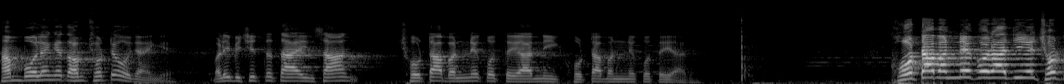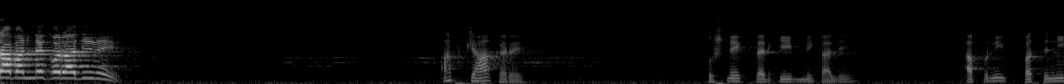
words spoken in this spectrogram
हम बोलेंगे तो हम छोटे हो जाएँगे। बड़ी विचित्रता है इंसान। छोटा बनने को तैयार नहीं, खोटा बनने को तैयार है। खोटा बनने को राज़ी है, छोटा बनने को राज़ी नहीं। अब क्या करे? उसने एक तरकीब निकाली, अपनी पत्नी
